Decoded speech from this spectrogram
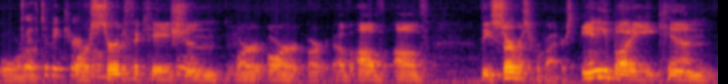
or You have to be or certification Yeah. or, or, or of, of, of these service providers. Anybody can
